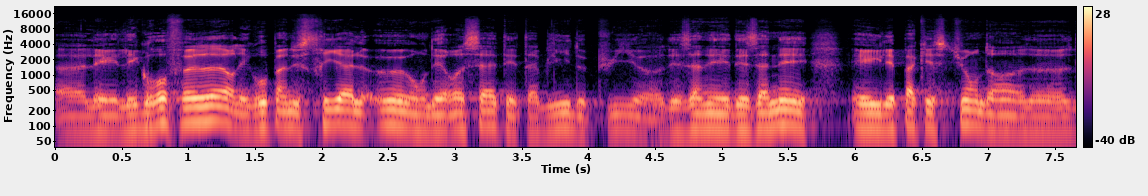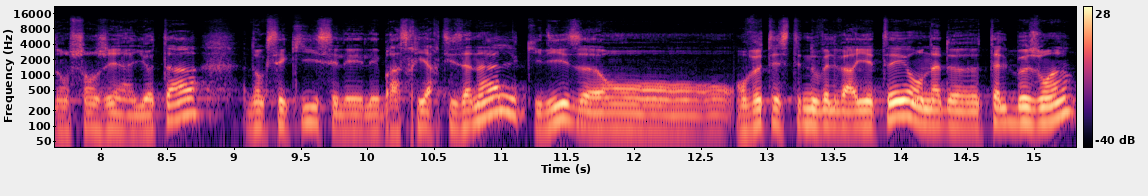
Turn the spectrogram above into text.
euh, les, gros faiseurs, les groupes industriels, eux, ont des recettes établies depuis euh, des années et des années et il n'est pas question d'en changer un iota. Donc c'est qui? C'est les, brasseries artisanales qui disent on, on, veut tester de nouvelles variétés, on a de tels besoins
